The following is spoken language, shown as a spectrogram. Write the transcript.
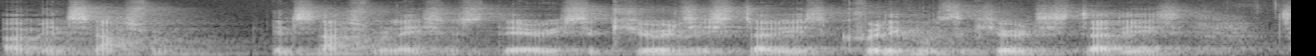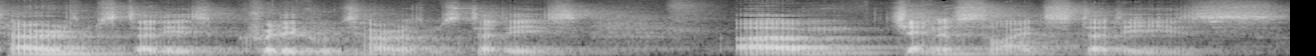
um, international international relations theory, security studies, critical security studies, terrorism studies, critical terrorism studies, um, genocide studies,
